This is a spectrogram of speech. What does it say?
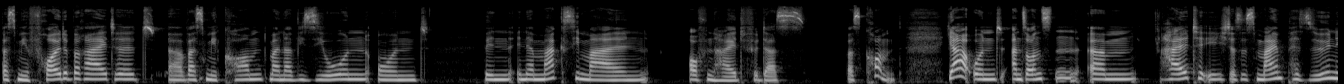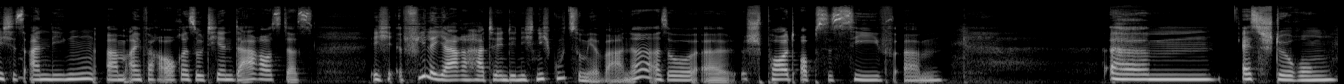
was mir Freude bereitet, äh, was mir kommt, meiner Vision und bin in der maximalen Offenheit für das, was kommt. Ja, und ansonsten ähm, halte ich, das ist mein persönliches Anliegen, ähm, einfach auch resultierend daraus, dass ich viele Jahre hatte, in denen ich nicht gut zu mir war. Ne? Also äh, sportobsessiv, ähm, ähm, Essstörung,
